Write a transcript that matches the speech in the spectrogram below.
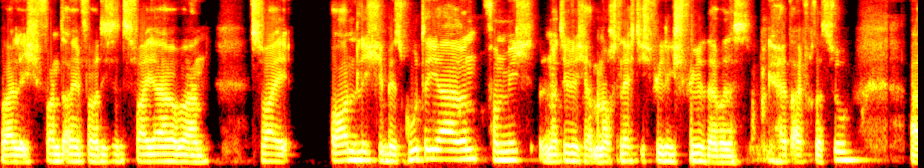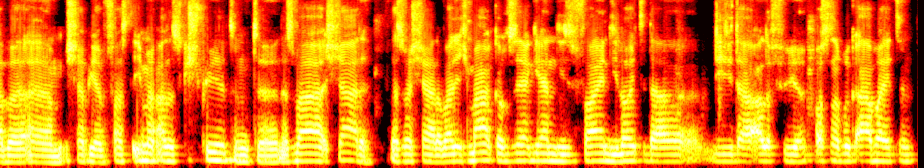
weil ich fand einfach, diese zwei Jahre waren zwei ordentliche bis gute Jahre von mich. Natürlich hat man auch schlechte Spiele gespielt, aber das gehört einfach dazu. Aber ähm, ich habe ja fast immer alles gespielt und äh, das war schade. Das war schade, weil ich mag auch sehr gerne diese Verein, die Leute da, die da alle für Osnabrück arbeiten.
